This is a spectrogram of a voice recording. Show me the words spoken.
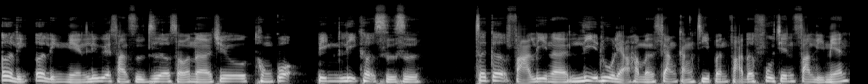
二零二零年六月三十日的时候呢就通过并立刻实施。这个法律呢列入了他们香港基本法的附件三里面，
